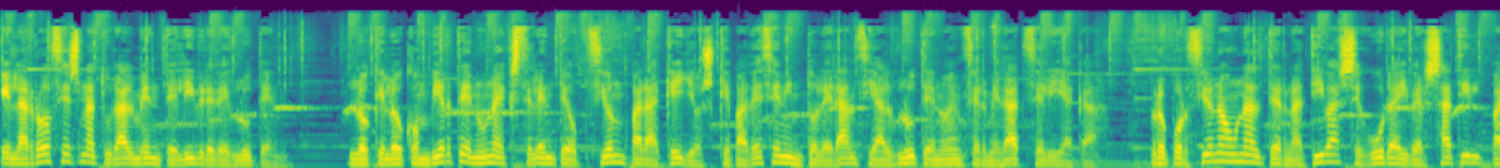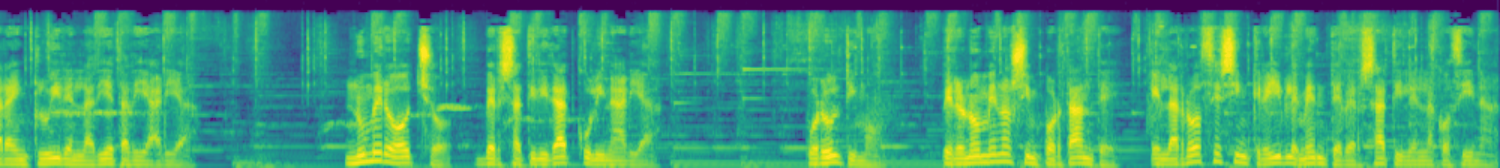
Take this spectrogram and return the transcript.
El arroz es naturalmente libre de gluten, lo que lo convierte en una excelente opción para aquellos que padecen intolerancia al gluten o enfermedad celíaca. Proporciona una alternativa segura y versátil para incluir en la dieta diaria. Número 8. Versatilidad culinaria. Por último, pero no menos importante, el arroz es increíblemente versátil en la cocina.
